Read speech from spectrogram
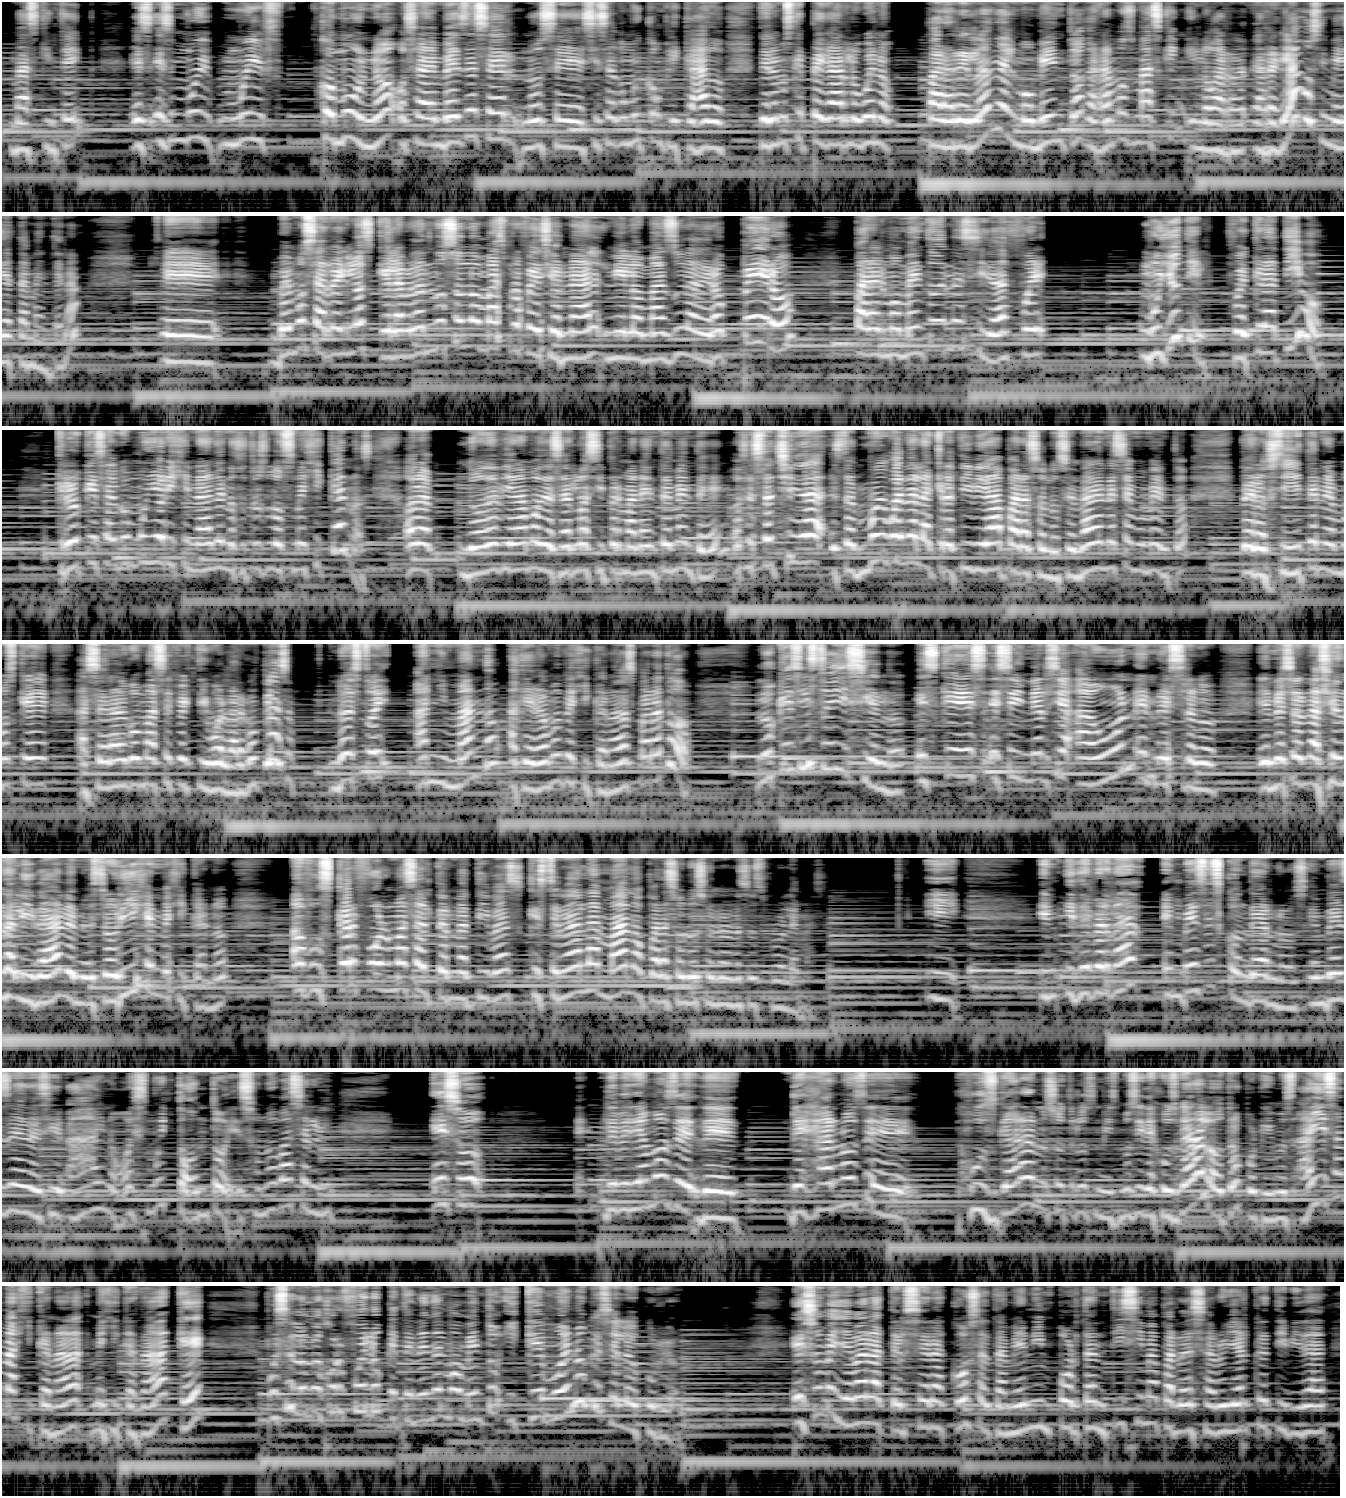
masking tape. Es, es muy, muy común, ¿no? O sea, en vez de ser, no sé, si es algo muy complicado, tenemos que pegarlo, bueno, para arreglarlo en el momento, agarramos masking y lo arreglamos inmediatamente, ¿no? Eh, vemos arreglos que la verdad no son lo más profesional ni lo más duradero, pero para el momento de necesidad fue muy útil, fue creativo creo que es algo muy original de nosotros los mexicanos. Ahora, no debiéramos de hacerlo así permanentemente, ¿eh? O sea, está chida, está muy buena la creatividad para solucionar en ese momento, pero sí tenemos que hacer algo más efectivo a largo plazo. No estoy animando a que hagamos mexicanadas para todo. Lo que sí estoy diciendo es que es esa inercia aún en, nuestro, en nuestra nacionalidad, en nuestro origen mexicano, a buscar formas alternativas que estén a la mano para solucionar nuestros problemas. Y, y, de verdad, en vez de escondernos, en vez de decir, ay no, es muy tonto, eso no va a servir, eso eh, deberíamos de, de dejarnos de juzgar a nosotros mismos y de juzgar al otro porque vimos, ay, esa mexicanada, mexicanada que, pues a lo mejor fue lo que tenía en el momento y qué bueno que se le ocurrió. Eso me lleva a la tercera cosa, también importantísima para desarrollar creatividad.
